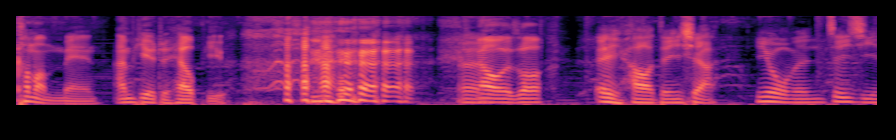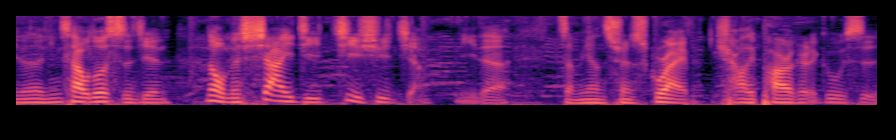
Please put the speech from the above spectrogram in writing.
，Come on man，I'm here to help you。然后我说，哎、欸，好，等一下，因为我们这一集呢已经差不多时间，那我们下一集继续讲你的。怎么样 transcribe Charlie Parker 的故事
